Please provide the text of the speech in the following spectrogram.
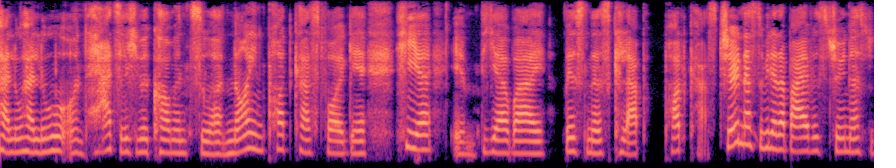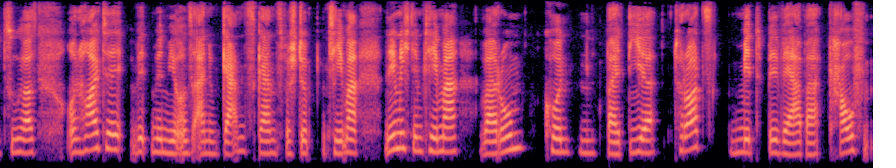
hallo, hallo und herzlich willkommen zur neuen Podcast-Folge hier im DIY Business Club Podcast. Schön, dass du wieder dabei bist, schön, dass du zuhörst. Und heute widmen wir uns einem ganz, ganz bestimmten Thema, nämlich dem Thema, warum Kunden bei dir trotz Mitbewerber kaufen.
